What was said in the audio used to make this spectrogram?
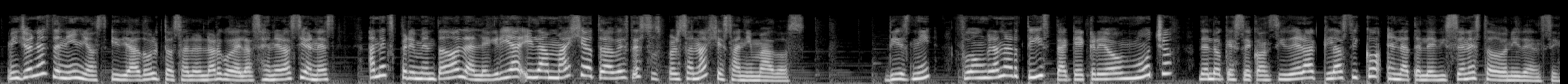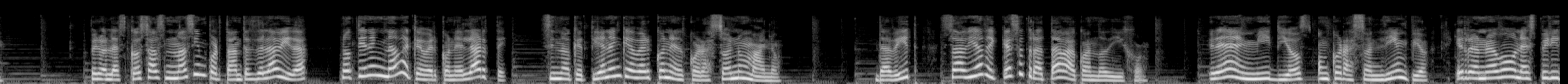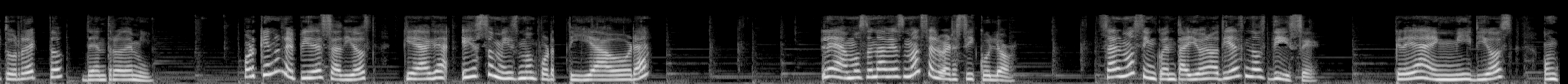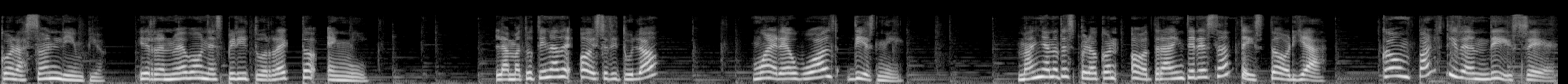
Millones de niños y de adultos a lo largo de las generaciones han experimentado la alegría y la magia a través de sus personajes animados. Disney fue un gran artista que creó mucho de lo que se considera clásico en la televisión estadounidense. Pero las cosas más importantes de la vida no tienen nada que ver con el arte, sino que tienen que ver con el corazón humano. David sabía de qué se trataba cuando dijo, Crea en mí, Dios, un corazón limpio y renuevo un espíritu recto dentro de mí. ¿Por qué no le pides a Dios que haga eso mismo por ti ahora? Leamos una vez más el versículo. Salmo 51.10 nos dice, Crea en mí, Dios, un corazón limpio, y renueva un espíritu recto en mí. La matutina de hoy se tituló Muere Walt Disney. Mañana te espero con otra interesante historia. Comparte y bendice.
